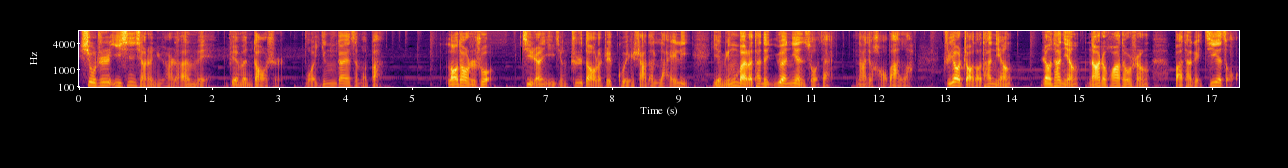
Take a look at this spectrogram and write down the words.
秀芝一心想着女儿的安危，便问道士：“我应该怎么办？”老道士说：“既然已经知道了这鬼煞的来历，也明白了他的怨念所在，那就好办了。只要找到他娘，让他娘拿着花头绳把他给接走，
